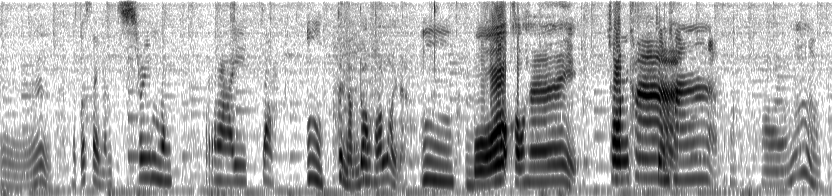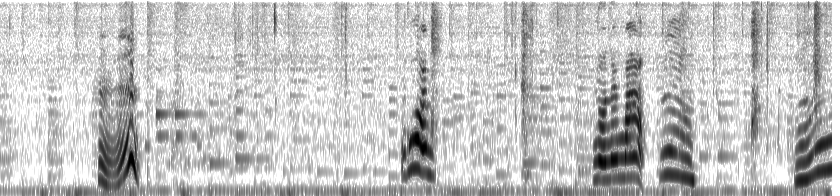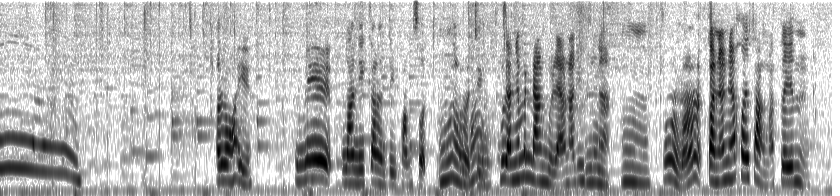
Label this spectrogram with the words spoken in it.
อืมแล้วก็ใส่น้ำชริมลงไปจ้ะ อืมแต่น้ำดองเขาอร่อยนะ อืมโบ๊ะเขาให้ ชนค่ะเชิญค่ะอืมหืมทุกคนเนื้อแน่นมาก อืมอืมอร่อย คุณพี่ร้านนี้การันตีความสด อืมอร่อยจริง คืออันนี้มันดังอยู่แล้วนะจริงๆอะ อืมอร่อยมากก่อนหน้านี้เคยสั่งมากิน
